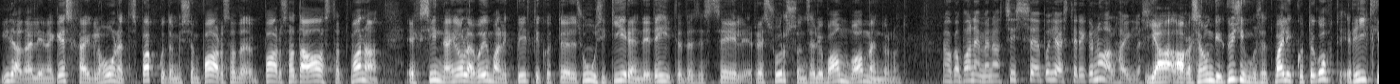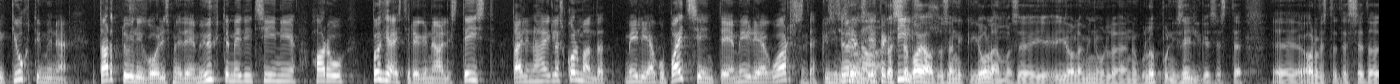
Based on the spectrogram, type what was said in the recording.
Ida-Tallinna Keskhaigla hoonetes pakkuda, mis on paarsada, paarsada aastat vanad. ehk sinna ei ole võimalik piltlikult öeldes uusi kiirendeid ehitada, sest see ressurss on seal juba ammu ammendunud no aga paneme nad siis Põhja-Eesti Regionaalhaiglasse. ja aga see ongi küsimus, et valikute koht, riiklik juhtimine. Tartu Ülikoolis me teeme ühte meditsiiniharu, Põhja-Eesti Regionaalis teist, Tallinna Haiglas kolmandat, meil ei jagu patsiente ja meil ei jagu arste. kas see vajadus on ikkagi olemas, ei ole minule nagu lõpuni selge, sest eh, arvestades seda,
